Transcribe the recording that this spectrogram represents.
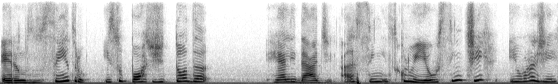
Éramos o centro e suporte de toda realidade. Assim excluía o sentir e o agir.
